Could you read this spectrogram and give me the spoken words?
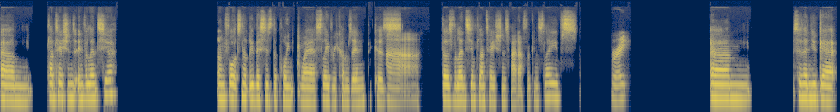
um, plantations in Valencia. Unfortunately, this is the point where slavery comes in because Ah, those Valencian plantations had African slaves. right. Um, so then you get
